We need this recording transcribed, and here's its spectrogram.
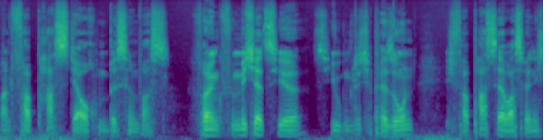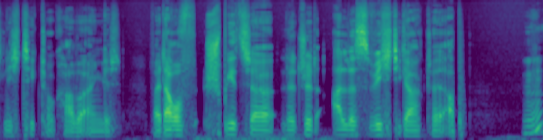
man verpasst ja auch ein bisschen was. Vor allem für mich jetzt hier als jugendliche Person, ich verpasse ja was, wenn ich nicht TikTok habe eigentlich. Weil darauf spielt sich ja legit alles Wichtige aktuell ab. Mhm.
